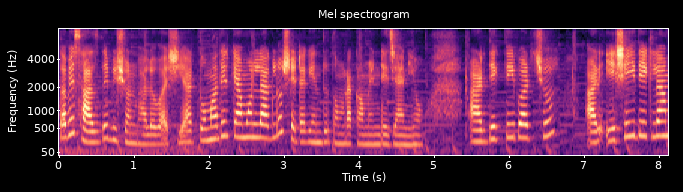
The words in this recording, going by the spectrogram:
তবে সাজতে ভীষণ ভালোবাসি। আর তোমাদের কেমন লাগল সেটা কিন্তু তোমরা কমেন্টে জানিও। আর দেখতেই পারছ আর এসেই দেখলাম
